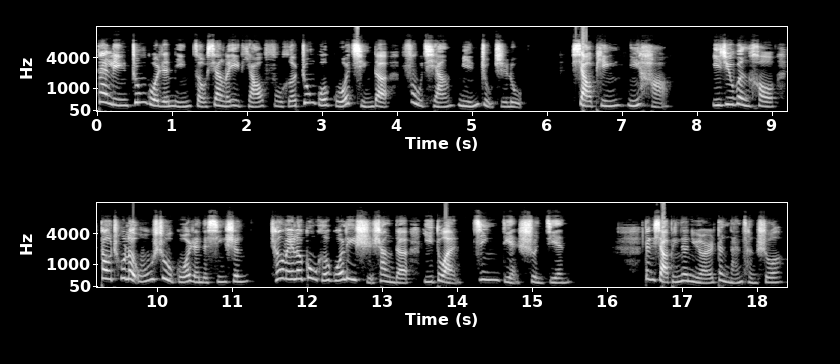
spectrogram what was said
带领中国人民走向了一条符合中国国情的富强民主之路。小平你好，一句问候道出了无数国人的心声，成为了共和国历史上的一段经典瞬间。邓小平的女儿邓楠曾说：“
